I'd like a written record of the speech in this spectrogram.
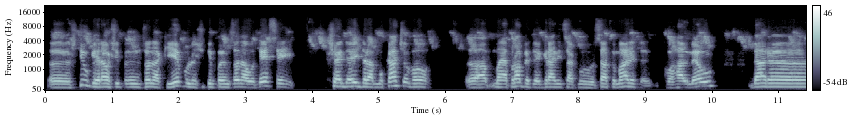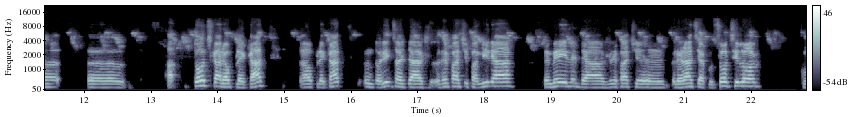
uh, știu că erau și în zona Chievului și în zona Odesei, și de aici, de la Mucacevo, uh, mai aproape de granița cu satul mare, cu Halmeu, dar uh, uh, toți care au plecat, au plecat în dorința de a reface familia, femeile de a reface relația cu soților, cu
